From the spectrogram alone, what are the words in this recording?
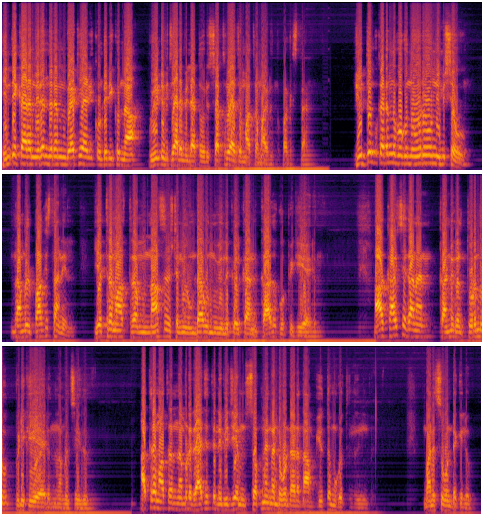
ഇന്ത്യക്കാരെ നിരന്തരം വേട്ടയാടിക്കൊണ്ടിരിക്കുന്ന വീട്ടു വിചാരമില്ലാത്ത ഒരു ശത്രു രാജ്യം മാത്രമായിരുന്നു പാകിസ്ഥാൻ. യുദ്ധം കടന്നുപോകുന്ന ഓരോ നിമിഷവും നമ്മൾ പാകിസ്ഥാനിൽ എത്രമാത്രം നാശനഷ്ടങ്ങൾ ഉണ്ടാകുന്നു എന്ന് കേൾക്കാൻ കാതുകൂപ്പിക്കുകയായിരുന്നു ആ കാഴ്ച കാണാൻ കണ്ണുകൾ തുറന്നു പിടിക്കുകയായിരുന്നു നമ്മൾ ചെയ്തത്. അത്രമാത്രം നമ്മുടെ രാജ്യത്തിന്റെ വിജയം സ്വപ്നം കണ്ടുകൊണ്ടാണ് നാം യുദ്ധമുഖത്ത് നിന്നത്. മനസ്സുകൊണ്ടെങ്കിലും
